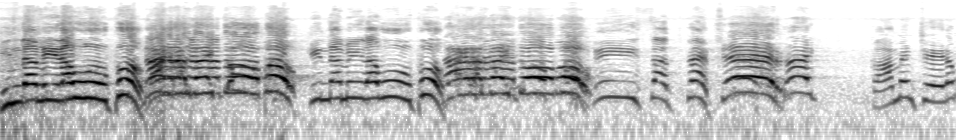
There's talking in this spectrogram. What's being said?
కింద మీద ఊపు. కింద మీద ఊపు. ప్లీజ్ సబ్స్క్రైబ్ షేర్ కామెంట్ చేయడం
